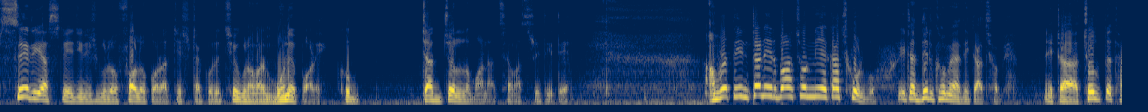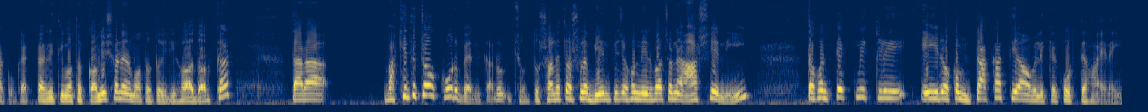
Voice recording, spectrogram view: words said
সিরিয়াসলি এই জিনিসগুলো ফলো করার চেষ্টা করেছি, ওগুলো আমার মনে পড়ে। খুব জাজ্জল্যমান আছে আমার স্মৃতিতে। আমরা তিনটা নির্বাচন নিয়ে কাজ করব, এটা দীর্ঘমেয়াদী কাজ হবে। এটা চলতে থাকুক, একটা রীতিমতো কমিশনের মতো তৈরি হওয়া দরকার। তারা বাকি দুটোও করবেন, কারণ চোদ্দ সালে তো আসলে বিএনপি যখন নির্বাচনে আসেনি, তখন টেকনিক্যালি এই রকম ডাকাতি আওয়ামী লীগকে করতে হয় নাই।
